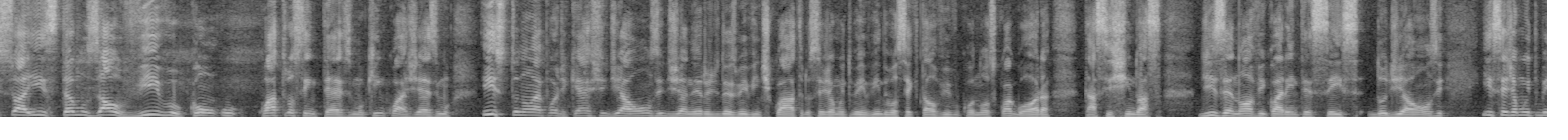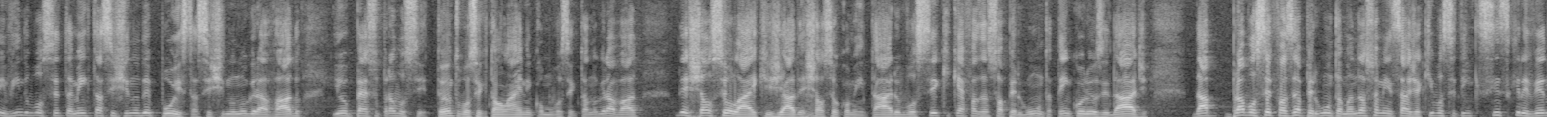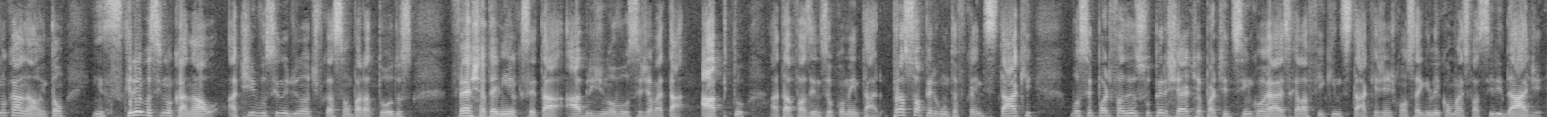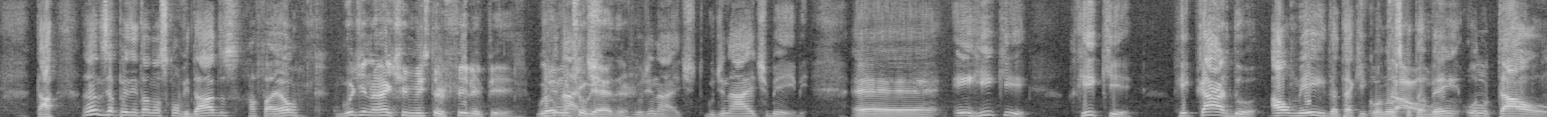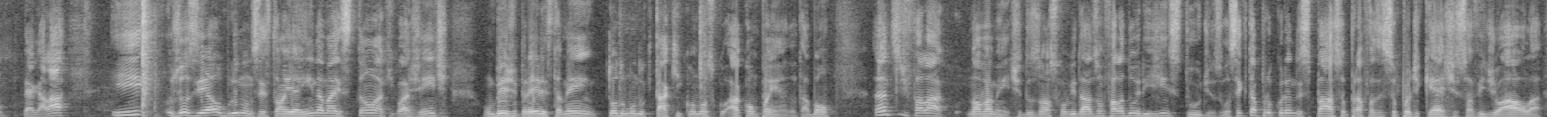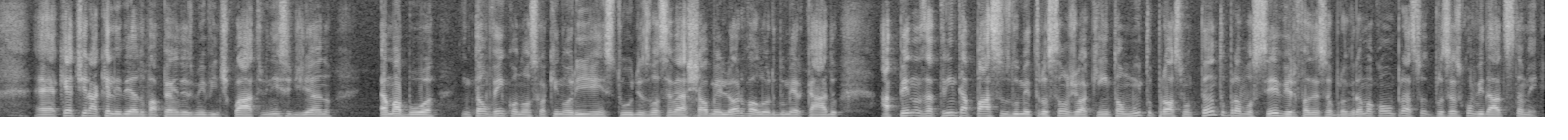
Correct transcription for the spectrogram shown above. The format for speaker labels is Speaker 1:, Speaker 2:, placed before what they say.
Speaker 1: Isso aí, estamos ao vivo com o quatrocentésimo, quinquagésimo. Isto não é podcast, dia 11 de janeiro de 2024. Seja muito bem-vindo, você que está ao vivo conosco agora, está assistindo às 19h46 do dia 11. E seja muito bem-vindo você também que está assistindo depois, está assistindo no gravado. E eu peço para você, tanto você que está online como você que está no gravado, deixar o seu like já, deixar o seu comentário. Você que quer fazer a sua pergunta, tem curiosidade, dá para você fazer a pergunta, mandar sua mensagem aqui, você tem que se inscrever no canal. Então, inscreva-se no canal, ative o sino de notificação para todos. Fecha a telinha que você tá, abre de novo, você já vai estar tá apto a estar tá fazendo seu comentário. Para sua pergunta ficar em destaque, você pode fazer o super chat a partir de 5 reais que ela fica em destaque, a gente consegue ler com mais facilidade, tá? Antes de apresentar nossos convidados, Rafael.
Speaker 2: Good night, Mr. Philip.
Speaker 1: Good Tamo night. together. Good night. Good night, baby. É... Henrique, Rick, Ricardo Almeida tá aqui conosco também. O, o tal, pega lá. E o Josiel, o Bruno, não sei se estão aí ainda, mas estão aqui com a gente. Um beijo para eles também, todo mundo que tá aqui conosco acompanhando, tá bom? Antes de falar novamente dos nossos convidados, vamos falar do Origem Studios. Você que está procurando espaço para fazer seu podcast, sua videoaula, é, quer tirar aquela ideia do papel em 2024, início de ano, é uma boa. Então vem conosco aqui no Origem Studios, você vai achar o melhor valor do mercado, apenas a 30 passos do metrô São Joaquim, então muito próximo tanto para você vir fazer seu programa como para os seus convidados também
